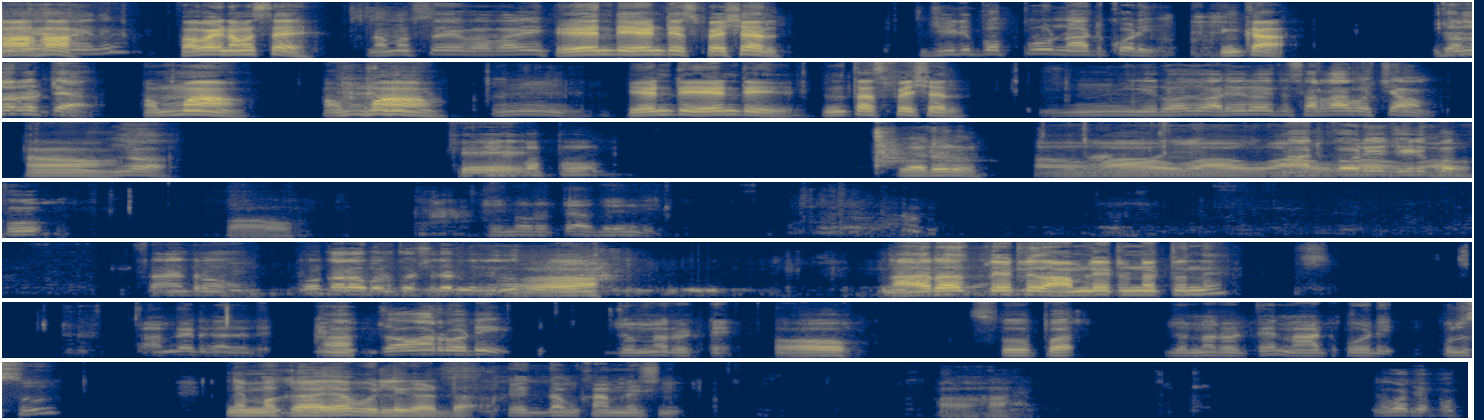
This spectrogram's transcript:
ఆహా. బాబాయ్ నమస్తే. నమస్తే బాబాయ్. ఏంటి ఏంటి స్పెషల్? జీడిపప్పు నాటుకోడి. ఇంకా? జొన్న రొట్టె. అమ్మా అమ్మా. మ్మ్. ఏంటి ఏంటి? ఇంత స్పెషల్? ఈ రోజు అడవిలోకి సరదాగా వచ్చాం. ఆ, ఇంగో. ఓకే. జీడిపప్పు. వదులు నాటుకోడి. జీడిపప్పు. జొన్న రొట్టె అదిరింది. సాయంత్రం ఒకలో పనికి వచ్చేటట్టు ఆ, నాగరాజ్ ప్లేట్ లేదు ఆమ్లెట్ ఉన్నట్టుంది. ఆమ్లెట్ కాదు ఇది. జోవార్ రోటీ. జొన్న రొట్టె. ఓ సూపర్. జొన్న రొట్టె నాటుకోడి పులుసు నిమ్మకాయ ఉల్లిగడ్డ. Egg dum combination. ఆహా. ఇంకో చెప్పు.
